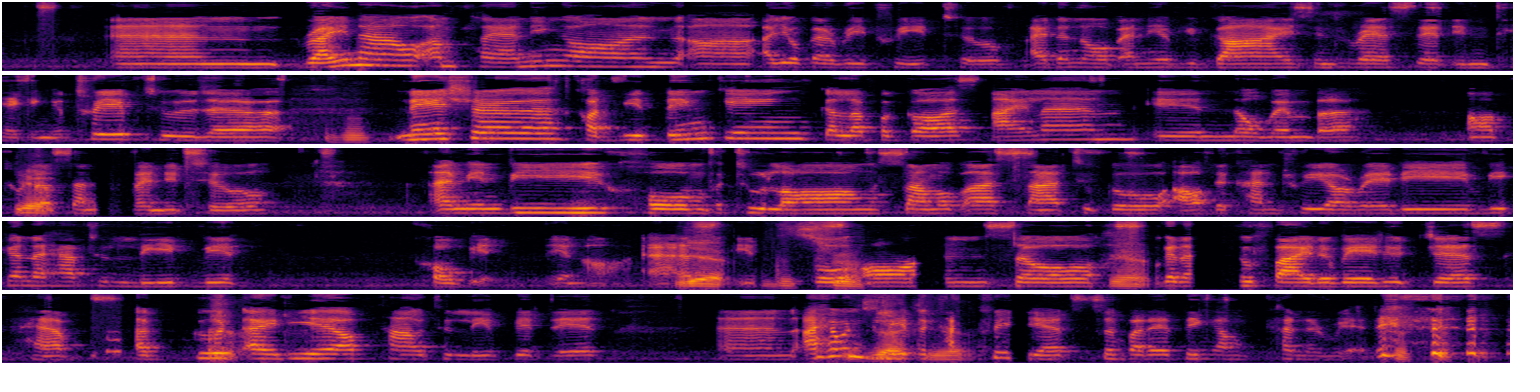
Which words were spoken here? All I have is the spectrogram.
And right now, I'm planning on uh, a yoga retreat too. I don't know if any of you guys interested in taking a trip to the Mhm. nature called We Thinking Galapagos Island in November of Yeah. 2022. I mean, we home for too long. Some of us start to go out of the country already. We're gonna have to live with COVID, you know, as Yeah, it that's go true. on. So Yeah. we're gonna have to find a way to just have a good idea of how to live with it. And I haven't Exactly, left the yeah. country yet, so but I think I'm kind of ready.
